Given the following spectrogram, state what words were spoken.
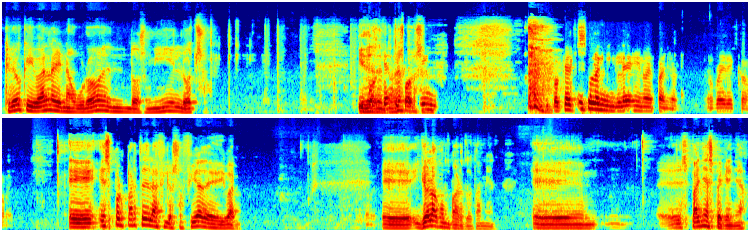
creo que Iván la inauguró en 2008. Y, desde entonces. Pues, ¿Por qué, el título en inglés y no en español? Eh, es por parte de la filosofía de Iván. Eh, yo la comparto también. Eh, España es pequeña.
